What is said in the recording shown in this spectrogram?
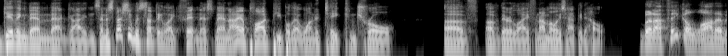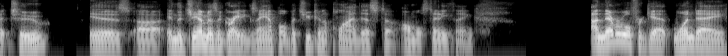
giving them that guidance. And especially with something like fitness, man, I applaud people that want to take control of of their life and I'm always happy to help. But I think a lot of it too is uh and the gym is a great example, but you can apply this to almost anything. I never will forget one day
